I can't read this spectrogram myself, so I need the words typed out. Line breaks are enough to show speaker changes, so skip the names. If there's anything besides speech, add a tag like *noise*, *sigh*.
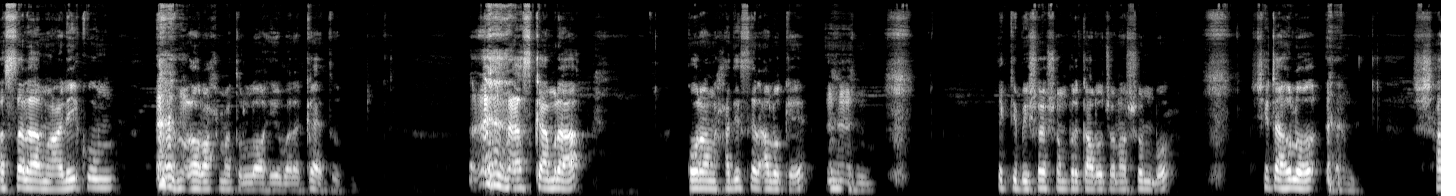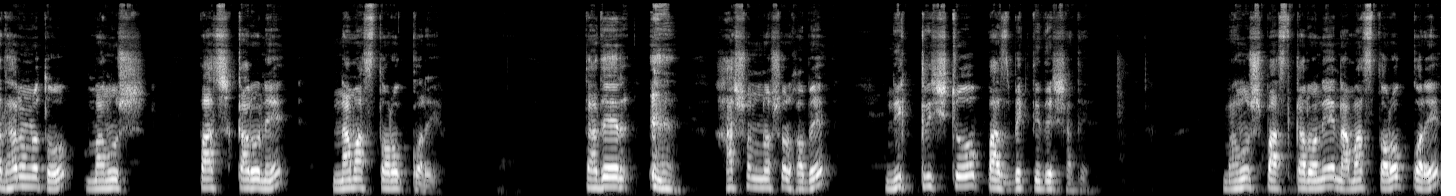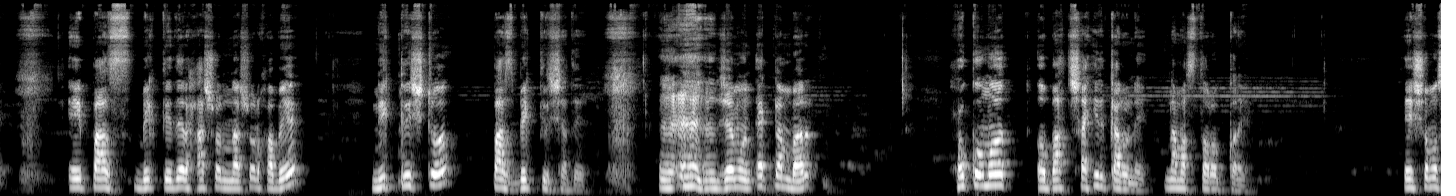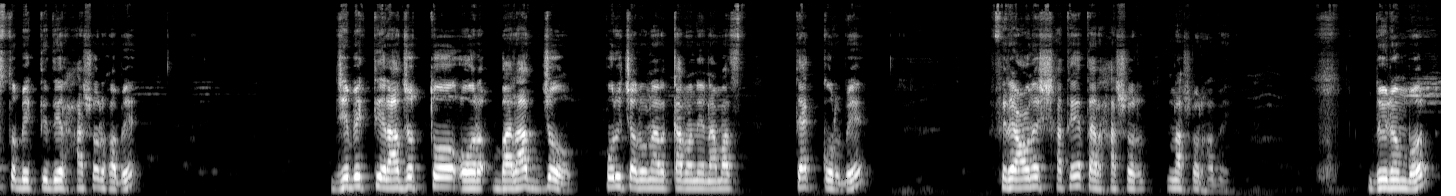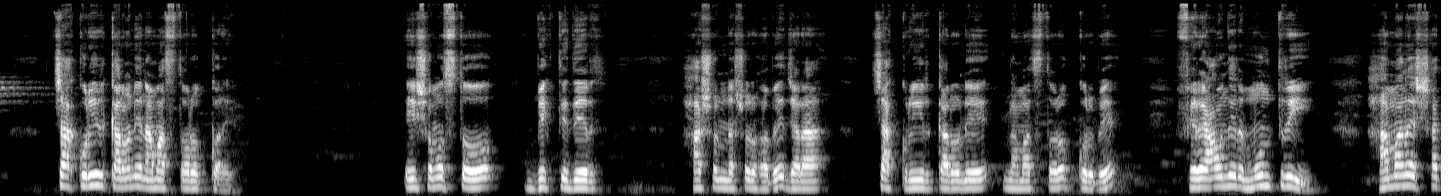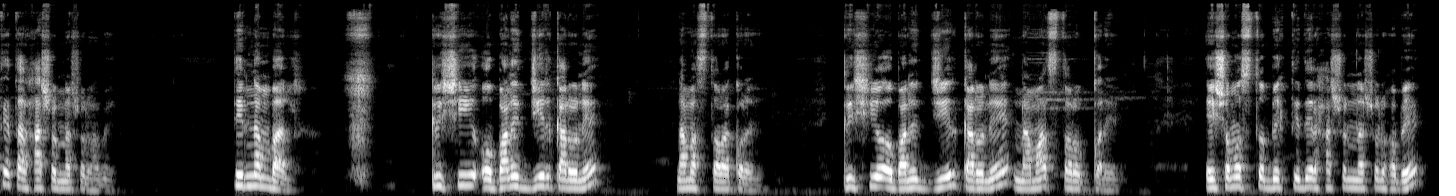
আসসালামু আলাইকুম রহমতুল্লাহ বারাকাত আজকে আমরা কোরআন হাদিসের আলোকে একটি বিষয় সম্পর্কে আলোচনা শুনব। সেটা হলো সাধারণত মানুষ পাঁচ কারণে নামাজ তরক করে। তাদের হাসন নসর হবে নিকৃষ্ট পাঁচ ব্যক্তিদের সাথে। মানুষ পাঁচ কারণে নামাজ তরক করে এই পাঁচ ব্যক্তিদের হাসর নাসর হবে নিকৃষ্ট পাঁচ ব্যক্তির সাথে। যেমন এক নাম্বার, হুকুমত ও বাদশাহীর কারণে নামাজ তরক করে। এই সমস্ত ব্যক্তিদের হাসর হবে যে ব্যক্তি রাজত্ব ও বা রাজ্য পরিচালনার কারণে নামাজ ত্যাগ করবে, ফেরাউনের সাথে তার হাসর নাসর হবে। দুই নম্বর চাকুরির কারণে নামাজ তরক করে। এই সমস্ত ব্যক্তিদের হাসন নাসর হবে যারা চাকরির কারণে নামাজ তরক করবে। ফেরাউনের মন্ত্রী হামানের সাথে তার হাসন নাসর হবে। তিন নাম্বার, কৃষি ও বাণিজ্যের কারণে নামাজ তরা করেন। কৃষি ও বাণিজ্যের কারণে নামাজ তরক করে এই সমস্ত ব্যক্তিদের হাসন নাসর হবে।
